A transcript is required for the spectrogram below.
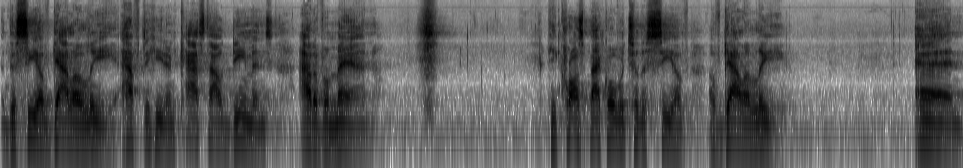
the Sea of Galilee, after he'd cast out demons out of a man, he crossed back over to the Sea of, of Galilee. And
